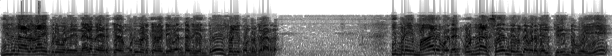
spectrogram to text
இதனாலதான் இப்படி ஒரு நிலைமை எடுக்க முடிவு எடுக்க வேண்டிய வந்தது என்று சொல்லிக் கொண்டிருக்கிறார்கள். இப்படி மாறு ஒன்னா சேர்ந்து இருந்தவர்கள் பிரிந்து போய்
